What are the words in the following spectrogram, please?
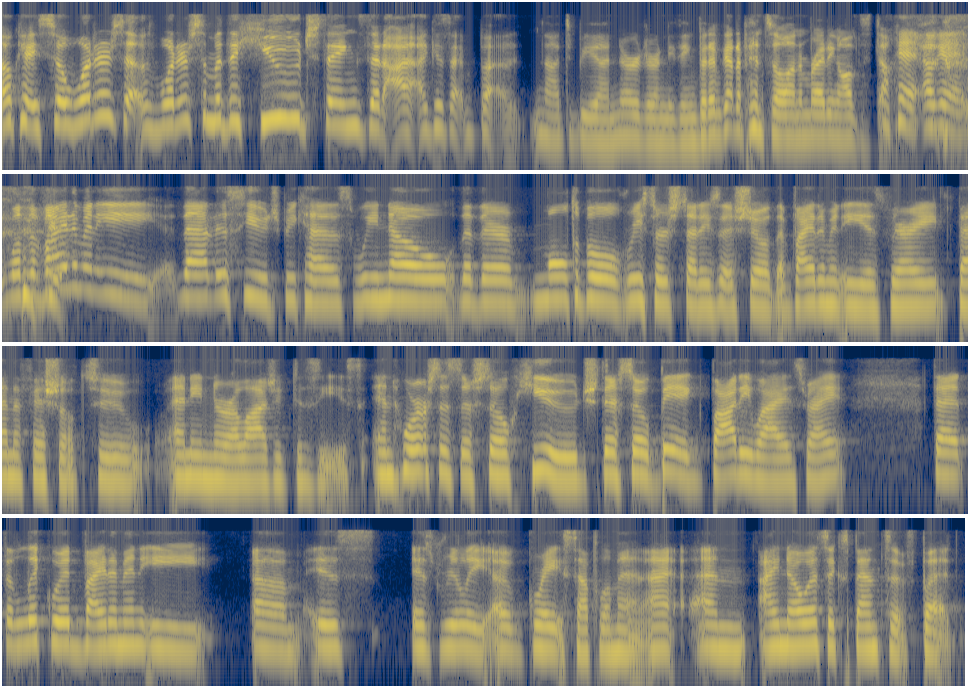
Okay, so what are s- what are some of the huge things that I, I guess I, but not to be a nerd or anything, but I've got a pencil and I'm writing all this stuff. Okay, okay. Well, the vitamin E that is huge because we know that there are multiple research studies that show that vitamin E is very beneficial to any neurologic disease. And horses are so huge, they're so big body-wise, right? That the liquid vitamin E um, is is really a great supplement. I, and I know it's expensive, but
